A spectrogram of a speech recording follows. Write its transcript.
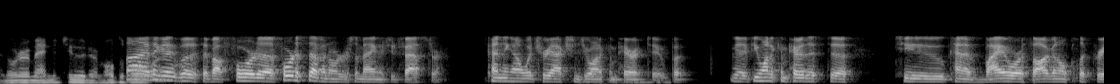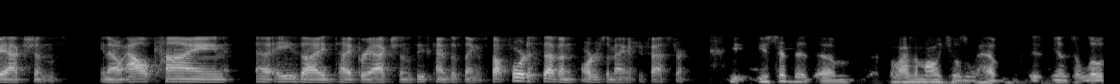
An order of magnitude or multiple? Uh, I think what I say about four to four to seven orders of magnitude faster, depending on which reactions you want to compare it to. But if you want to compare this to to kind of bioorthogonal click reactions, you know, alkyne, uh, azide type reactions, these kinds of things, about four to seven orders of magnitude faster. You, you said that um, a lot of the molecules will have, you know, it's a low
